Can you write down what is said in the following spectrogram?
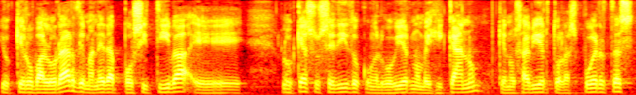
yo quiero valorar de manera positiva eh, lo que ha sucedido con el gobierno mexicano, que nos ha abierto las puertas,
